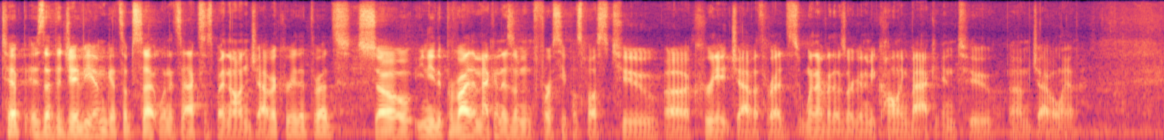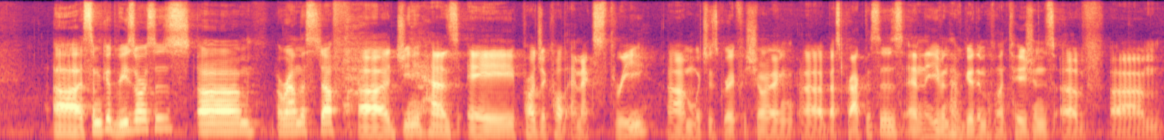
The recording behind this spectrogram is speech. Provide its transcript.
tip is that the JVM gets upset when it's accessed by non-Java created threads. So you need to provide a mechanism for C++ to uh, create Java threads whenever those are going to be calling back into um, Java land. Uh, some good resources um, around this stuff. Uh, Djinni has a project called MX3, um, which is great for showing uh, best practices, and they even have good implementations of um,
